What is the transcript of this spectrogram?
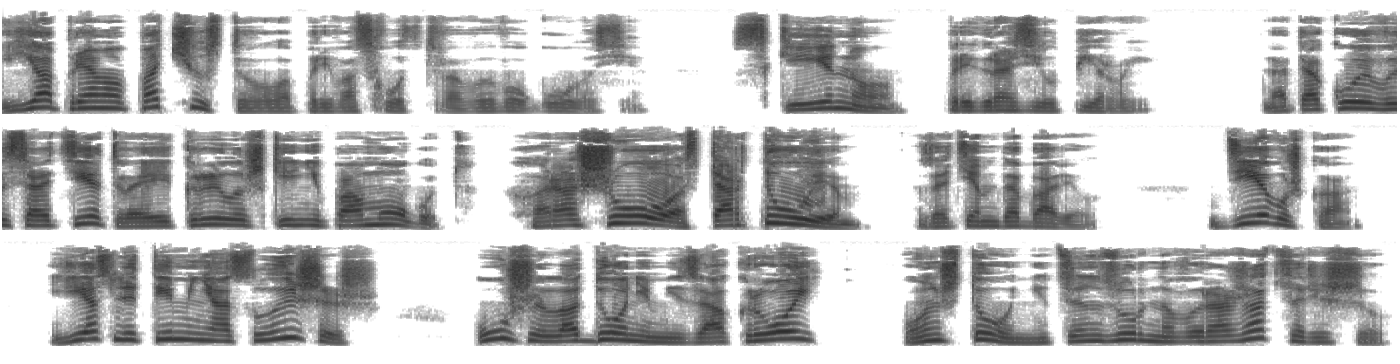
Я прямо почувствовала превосходство в его голосе. Скину, пригрозил первый. На такой высоте твои крылышки не помогут. Хорошо, стартуем, затем добавил. Девушка, Если ты меня слышишь, уши ладонями закрой. Он что, нецензурно выражаться решил?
